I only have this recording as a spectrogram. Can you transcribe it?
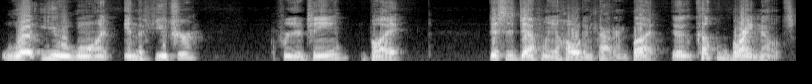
what you want in the future for your team. But this is definitely a holding pattern. But there's a couple bright notes.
